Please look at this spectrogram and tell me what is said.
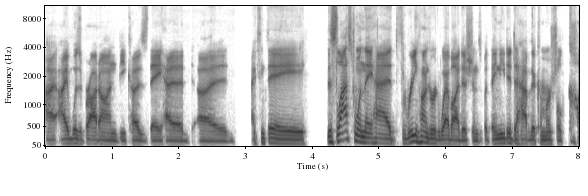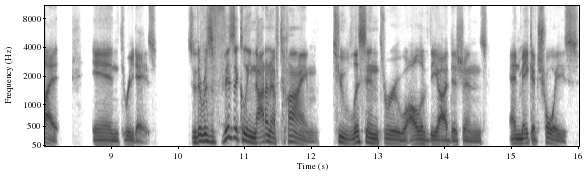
I, I was brought on because they had uh, I think they this last one they had 300 web auditions, but they needed to have the commercial cut in three days. So there was physically not enough time to listen through all of the auditions and make a choice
